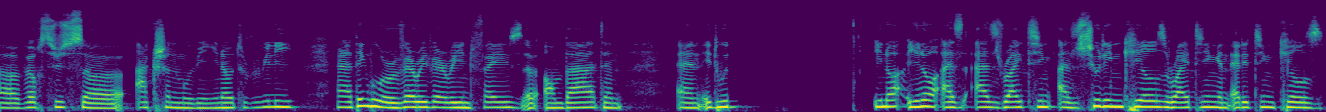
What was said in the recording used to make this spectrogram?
uh, versus uh, action movie. You know, to really, and I think we were very, very in phase uh, on that, and and it would, you know, you know, as as writing, as shooting kills writing, and editing kills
